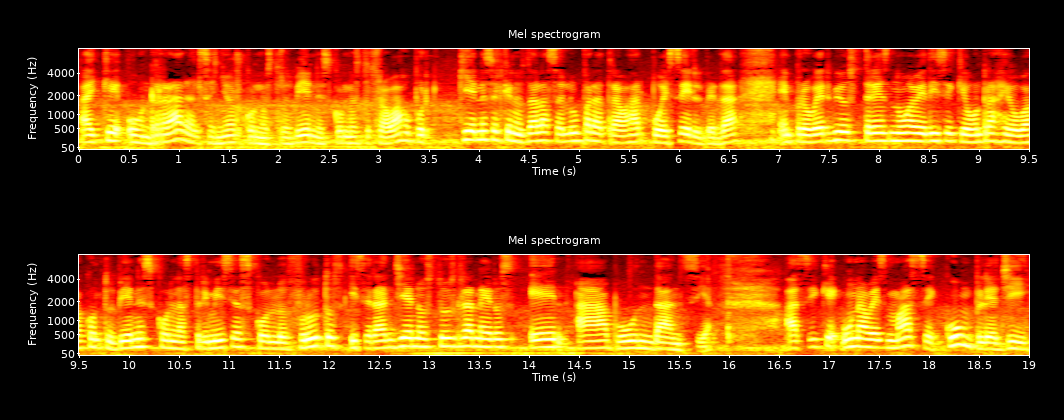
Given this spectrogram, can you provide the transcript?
Hay que honrar al Señor con nuestros bienes, con nuestro trabajo, porque ¿quién es el que nos da la salud para trabajar? Pues Él, ¿verdad? En Proverbios 3.9 dice que honra a Jehová con tus bienes, con las primicias, con los frutos, y serán llenos tus graneros en abundancia. Así que una vez más se cumple allí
